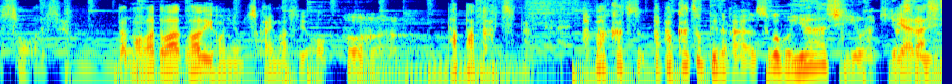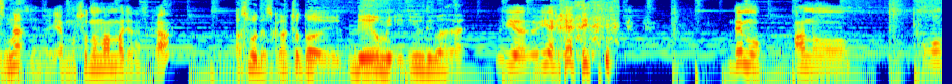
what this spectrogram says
そうですよだまあ、悪い方に使いますよはいはパパ活なんてねパパ活、パパ活ってなんか、すごくいやらしいような気がするんですが。いやもうそのまんまじゃないですか？あそうですか？ちょっと例を見言うてください。いやいやいやでもあのお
